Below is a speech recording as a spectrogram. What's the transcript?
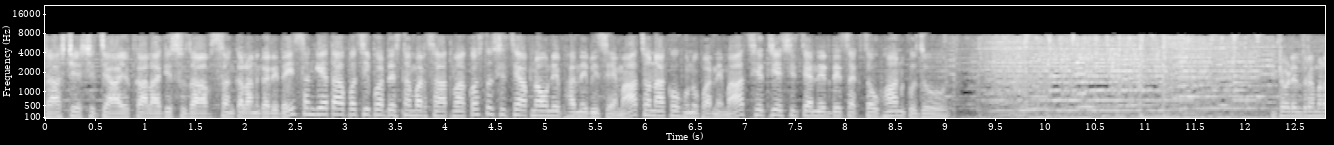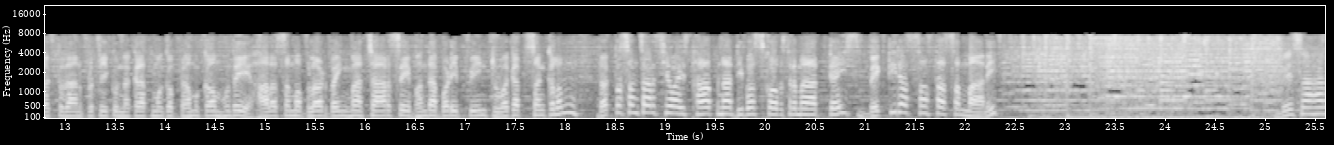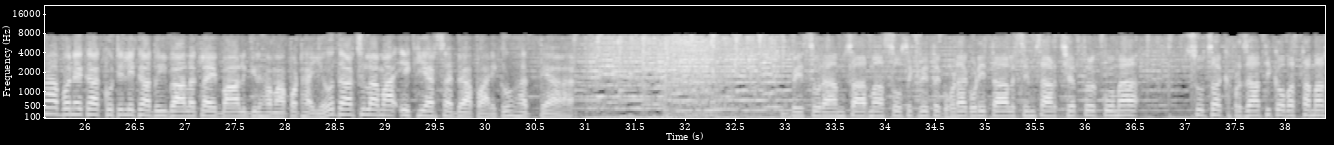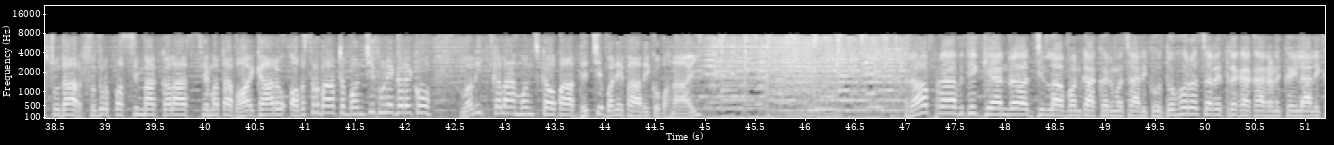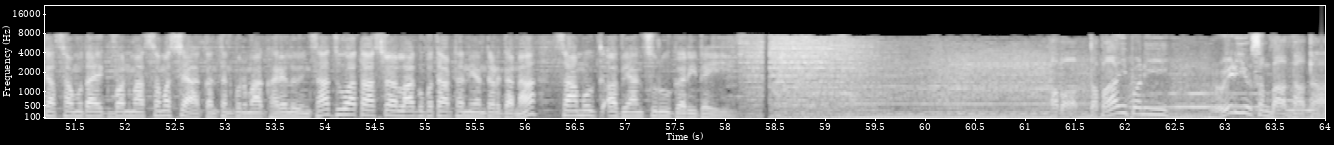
राष्ट्रिय शिक्षा आयोगका लागि सुझाव संकलन गरिँदै संघीयतापछि प्रदेश नम्बर सातमा कस्तो शिक्षा अप्नाउने भन्ने विषयमा चनाखो हुनुपर्नेमा क्षेत्रीय शिक्षा निर्देशक चौहानको जोड डडेलधुरामा रक्तदान प्रतिको नकारात्मक भ्रम कम हुँदै हालसम्म ब्लड ब्याङ्कमा चार सय भन्दा बढी पेन्ट रगत संकलन रक्त संचार सेवा स्थापना दिवसको अवसरमा तेइस व्यक्ति र संस्था सम्मानित। बेसहारा बनेका कुटिलीका दुई बालकलाई बाल गृहमा पठाइयो। दार्चुलामा एक यार्सा व्यापारीको हत्या। बेसो रामसारमा सोषीकृत घोडाघोडी ताल सिमसार क्षेत्रकोमा सूचक प्रजातिको अवस्थामा सुधार। सुदूरपश्चिममा कला क्षमता भएकाहरू अवसरबाट वञ्चित हुने गरेको ललित कला मञ्चका उपाध्यक्ष बनेपालीको भनाई। र प्राविधिक ज्ञान र जिल्ला वनका कर्मचारीको दोहोरो चरित्रका कारण कैलालीका सामुदायिक वनमा समस्या। कञ्चनपुरमा घरेलु हिंसा जुवा तास र लागू पदार्थ नियन्त्रण गर्न सामूहिक अभियान शुरू गरिँदै। अब तपाईँ पनि रेडियो संवाददाता।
